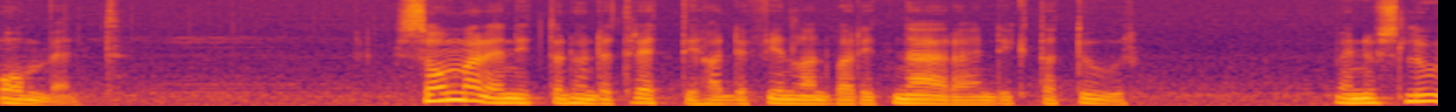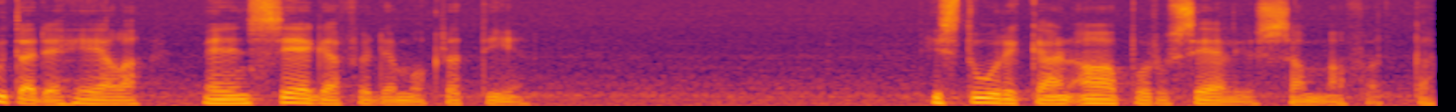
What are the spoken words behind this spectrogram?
omvänt. Sommaren 1930 hade Finland varit nära en diktatur. Men nu slutade hela med en seger för demokratin. Historikern Apo Roselius sammanfattar.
